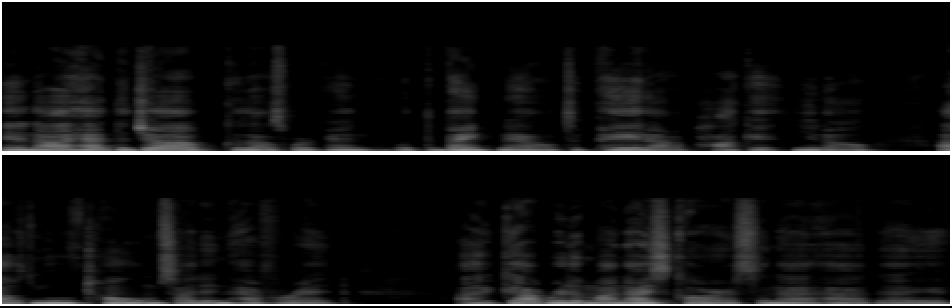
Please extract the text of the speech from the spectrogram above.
and I had the job because I was working with the bank now to pay it out of pocket. You know, I was moved home, so I didn't have rent. I got rid of my nice car, so now I had a,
